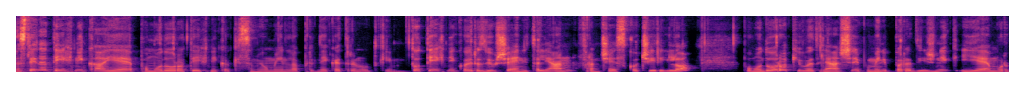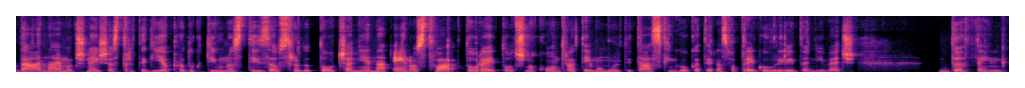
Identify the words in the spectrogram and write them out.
Naslednja tehnika je Pomodoro tehnika, ki sem jo omenila pred nekaj trenutki. To tehniko je razvil še en italijan, Francesco Cirillo. Pomodoro, ki v italijanščini pomeni paradižnik, je morda najmočnejša strategija produktivnosti za osredotočanje na eno stvar, torej točno kontra temu multitaskingu, o katerem smo prej govorili, da ni več the thing.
